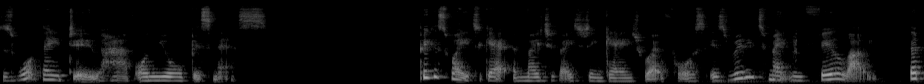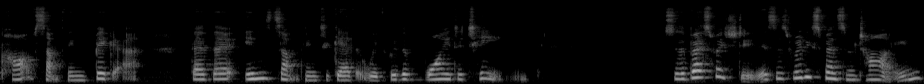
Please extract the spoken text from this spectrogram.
does what they do have on your business? Biggest way to get a motivated, engaged workforce is really to make them feel like they're part of something bigger, that they're in something together with, with a wider team. So, the best way to do this is really spend some time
